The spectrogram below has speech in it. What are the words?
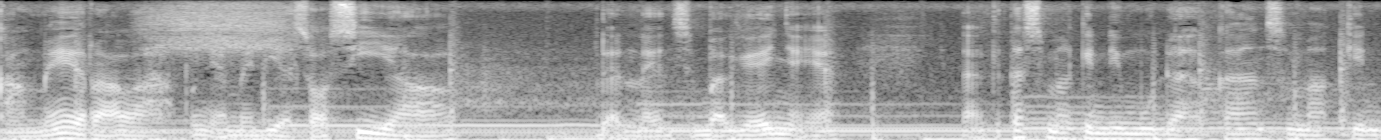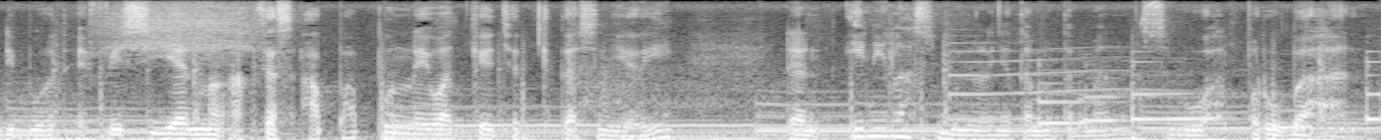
kamera lah punya media sosial dan lain sebagainya ya. Nah kita semakin dimudahkan semakin dibuat efisien mengakses apa pun lewat gadget kita sendiri. Dan inilah sebenarnya teman-teman sebuah perubahan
